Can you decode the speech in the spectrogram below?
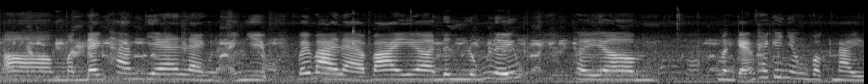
uh, Mình đang tham gia làng loạn nhịp với vai là vai ờ, uh, Linh Lúng Liếu. Thì uh, mình cảm thấy cái nhân vật này,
